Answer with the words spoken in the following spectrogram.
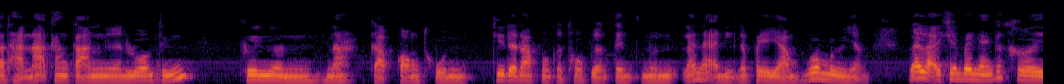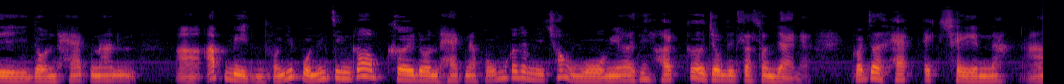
สถานะทางการเงินรวมถึงคืนเงินนะกับกองทุนที่ได้รับผลกระทบอย่างเต็มจำนวนและในอดีตและพยายามร่วมมืออย่างและหลายเชนไบแนนก็เคยโดนแฮกนะอัพบิดของญี่ปุ่นจริงๆ ก็เคยโดนแฮกนะผมก็จะมีช่องโหว่มีอะไรที่แฮกเกอร์โจมตีส่วนใหญ่เนี่ย ก็จะแฮก Exchange นะอ่า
